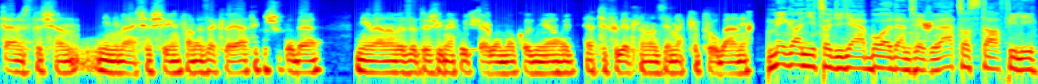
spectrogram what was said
Természetesen minimális esélyünk van ezekre a játékosokra, de nyilván a vezetőségnek úgy kell gondolkodnia, hogy ettől függetlenül azért meg kell próbálni. Még annyit, hogy ugye Boldent végül áthozta a Fili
